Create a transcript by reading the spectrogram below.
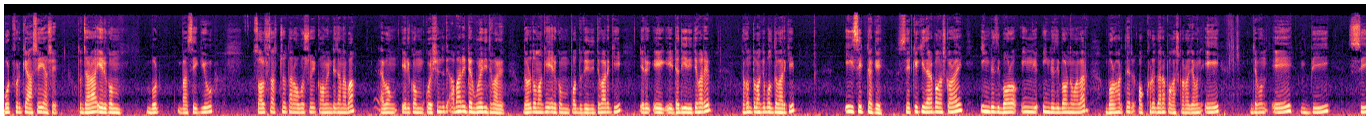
বোর্ড ফোরকে আসেই আসে। তো যারা এরকম বোর্ড বা সিকিউ সলভ চাচ্ছ তারা অবশ্যই কমেন্টে জানাবা। এবং এরকম কোয়েশ্চেন যদি আবার এটা ঘুরে দিতে পারে, ধরো তোমাকে এরকম পদ্ধতি দিতে পারে কি, এর এইটা দিয়ে দিতে পারে, তখন তোমাকে বলতে পারে কি, এই সেটটাকে সেটকে কী দ্বারা প্রকাশ করা হয়? ইংরেজি বড় ইংরেজি বর্ণমালার বড় হাতের অক্ষরের দ্বারা প্রকাশ করা হয়, যেমন এ যেমন এ, বি, সি,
